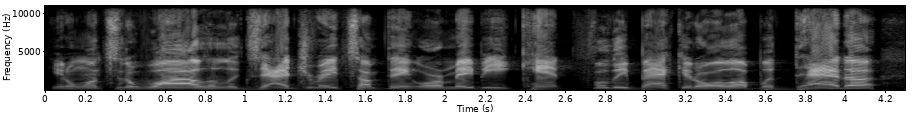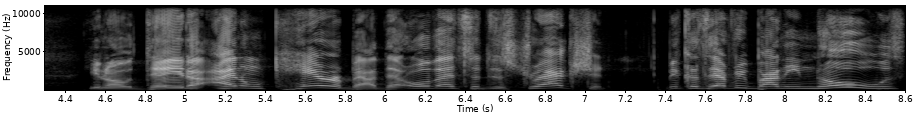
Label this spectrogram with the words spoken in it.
you know, once in a while he'll exaggerate something or maybe he can't fully back it all up with data, you know, data. I don't care about that. All that's a distraction because everybody knows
